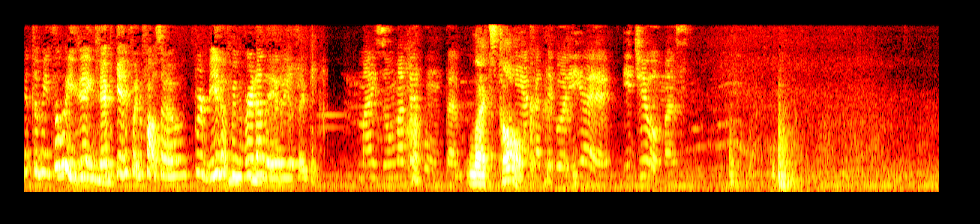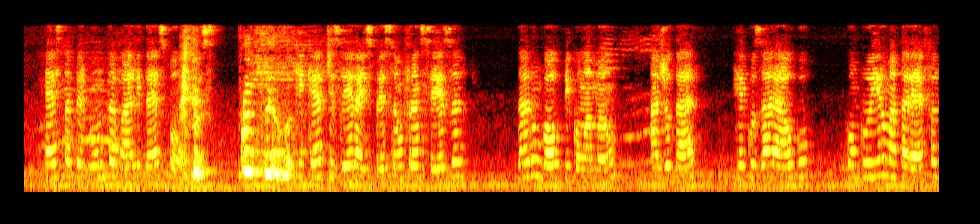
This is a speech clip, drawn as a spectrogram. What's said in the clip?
Eu também sou ruim, gente. É porque ele foi no falso, eu por birra fui no verdadeiro e acertei. Mais uma pergunta. Let's E talk. a categoria é Idiomas. Esta pergunta vale 10 pontos. Francesa. O que quer dizer a expressão francesa? Dar um golpe com a mão, ajudar, recusar algo, concluir uma tarefa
